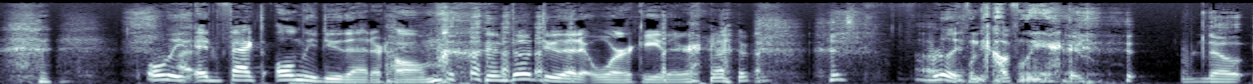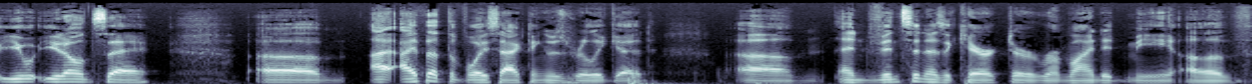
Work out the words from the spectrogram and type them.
only, in fact, only do that at home. don't do that at work either. it's really weird. No, you you don't say. Um, I, I thought the voice acting was really good, um, and Vincent as a character reminded me of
